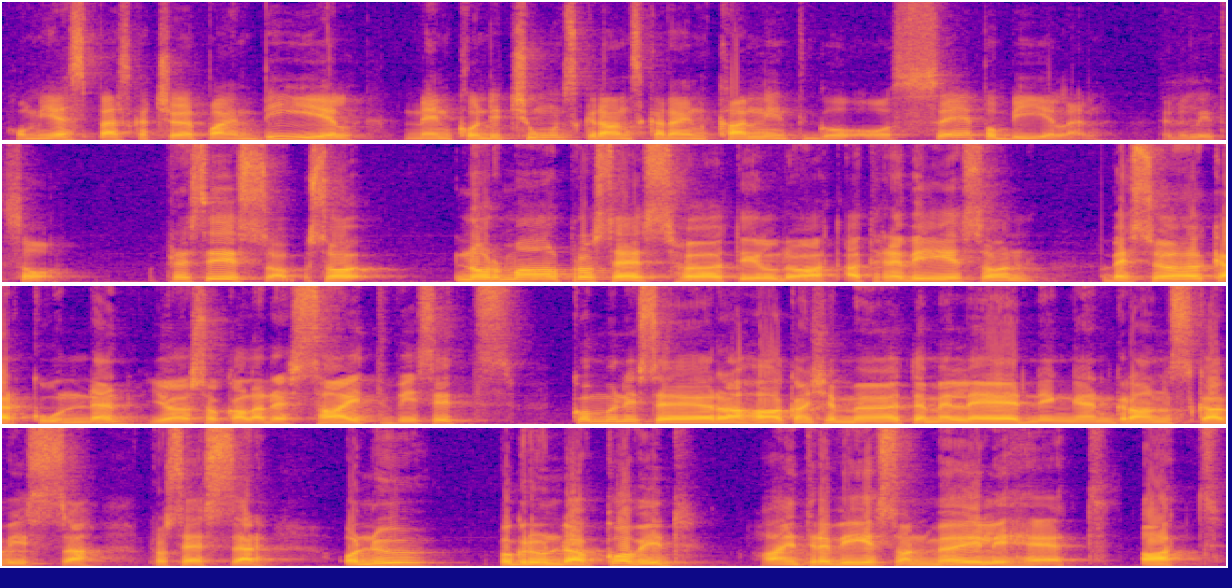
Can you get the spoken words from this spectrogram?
om Jesper ska köpa en bil men konditionsgranskaren kan inte gå och se på bilen? Är det lite så? Precis så. Så normal process hör till då att, att revisorn besöker kunden, gör så kallade site visits, kommunicera, ha kanske möte med ledningen, granska vissa processer. Och nu på grund av covid har inte revisorn möjlighet att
